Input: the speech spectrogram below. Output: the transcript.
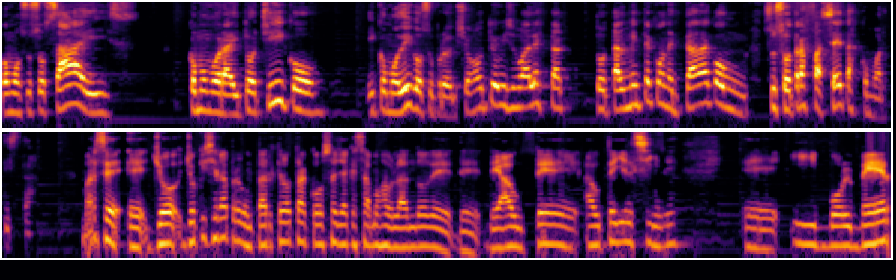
como Suso Sáiz, como Moradito Chico, y como digo, su producción audiovisual está totalmente conectada con sus otras facetas como artista. Marce, eh, yo, yo quisiera preguntarte otra cosa, ya que estamos hablando de, de, Aute y el cine, eh, y volver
